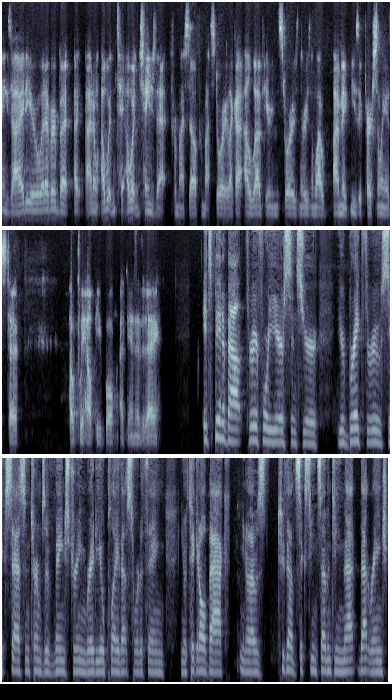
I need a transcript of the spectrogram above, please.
anxiety or whatever but i, I don't i wouldn't ta- i wouldn't change that for myself or my story like I, I love hearing the stories and the reason why i make music personally is to hopefully help people at the end of the day it's been about three or four years since your your breakthrough success in terms of mainstream radio play that sort of thing you know take it all back you know that was 2016 17 that that range.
